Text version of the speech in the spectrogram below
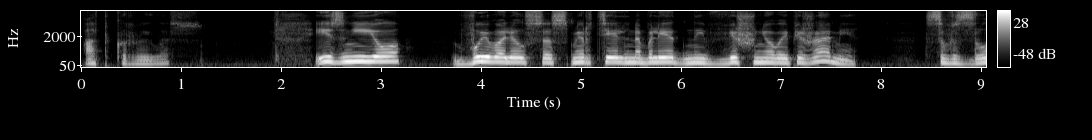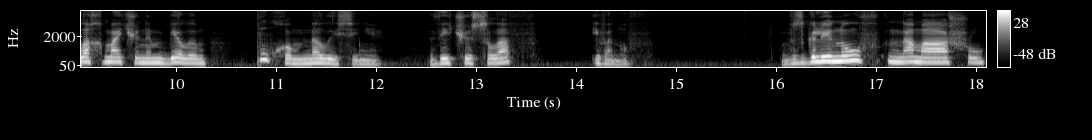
открылась. Из нее вывалился смертельно бледный в вишневой пижаме с взлохмаченным белым пухом на лысине Вячеслав Иванов. Взглянув на Машу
